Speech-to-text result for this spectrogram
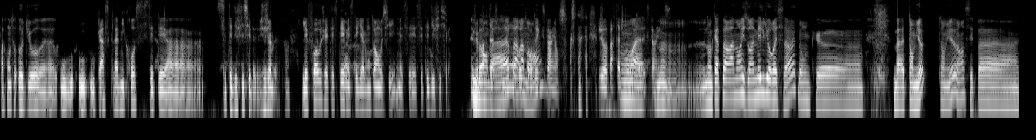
Par contre, audio euh, ou, ou, ou casque, là, micro, c'était euh, c'était difficile. J'ai jamais. Enfin, les fois où j'ai testé, mais c'était il y a longtemps aussi, mais c'est- c'était difficile. Je Bon, partage bah, ton apparemment. retour d'expérience. je repartage ton retour d'expérience. non, donc apparemment ils ont amélioré ça, donc euh, bah tant mieux, tant mieux. Hein, c'est pas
